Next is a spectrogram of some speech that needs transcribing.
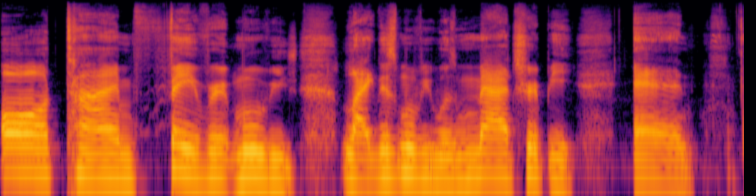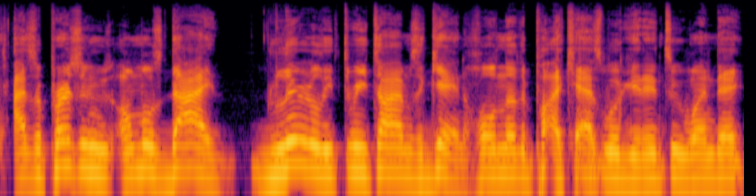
all time favorite movies. Like this movie was mad trippy. And as a person who's almost died literally three times again, whole nother podcast we'll get into one day.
